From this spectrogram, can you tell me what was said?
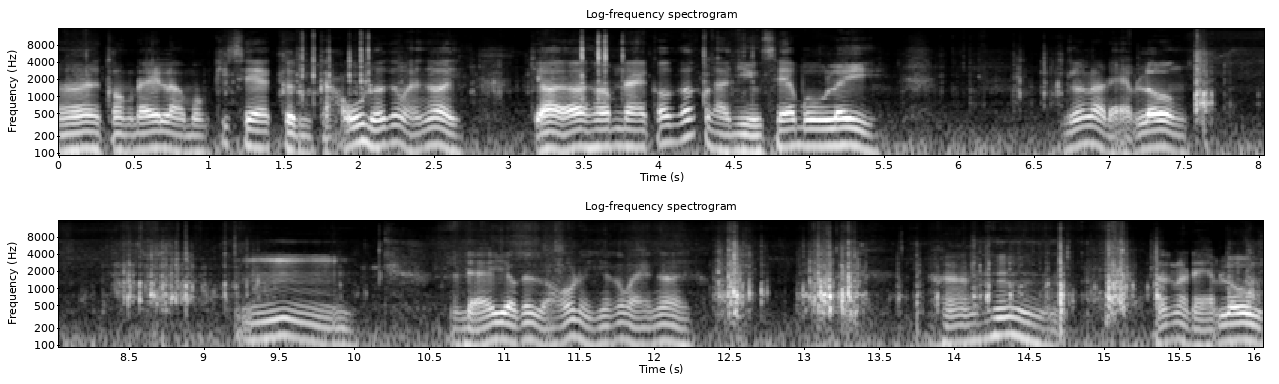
À, còn đây là một chiếc xe cần cẩu nữa các bạn ơi. Trời ơi hôm nay có rất là nhiều xe bu ly rất là đẹp luôn. Ừ. để vô cái gỗ này nha các bạn ơi. Rất là đẹp luôn.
